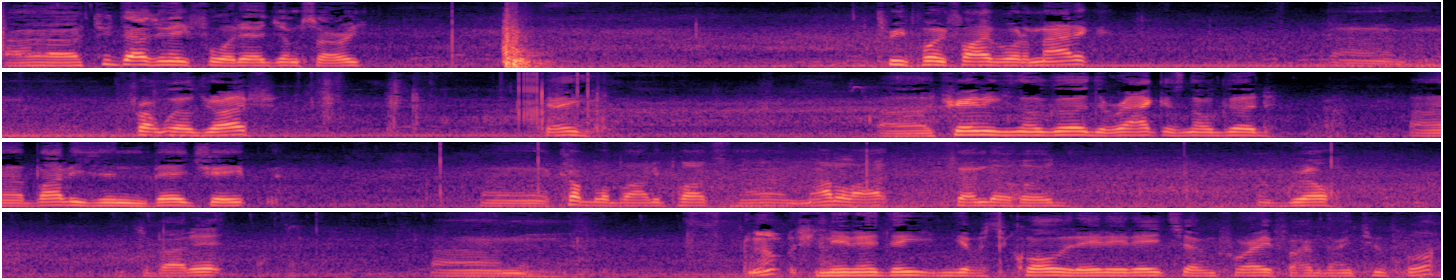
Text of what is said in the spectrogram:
uh, 2008 Ford Edge, I'm sorry. 3.5 automatic. Um, front wheel drive. Okay. Uh, training's no good. The rack is no good. Uh, body's in bad shape. Uh, a couple of body parts, not a lot. Fender hood, grill. That's about it. Um, no, if you need anything, you can give us a call at 888-748-5924.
